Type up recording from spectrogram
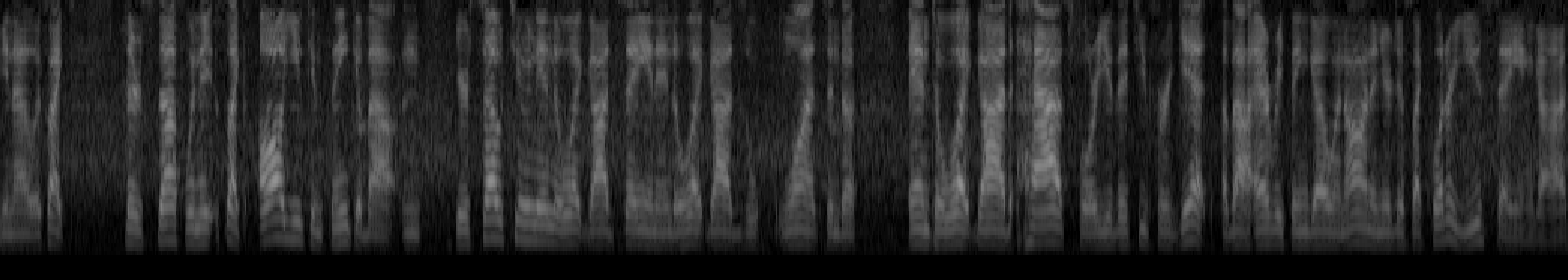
You know, it's like there's stuff when it's like all you can think about and You're so tuned into what God's saying and to what God wants and to and to what God has for you that you forget about everything going on and you're just like, what are you saying, God?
